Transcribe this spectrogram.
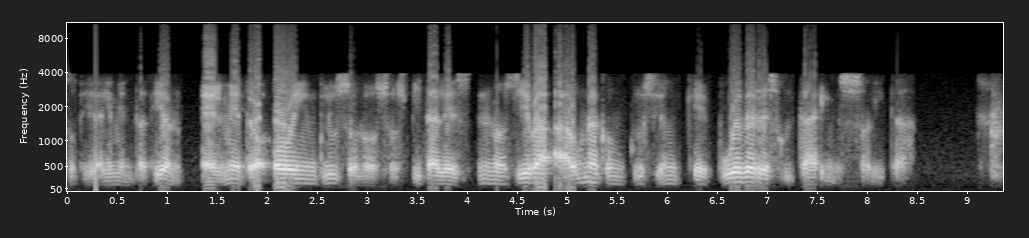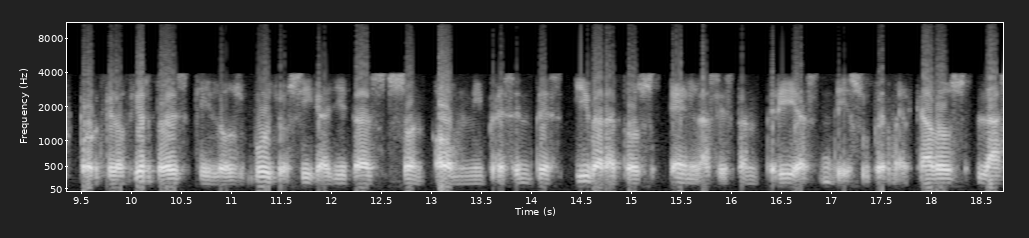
sociedad de alimentación, el metro o incluso los hospitales nos lleva a una conclusión que puede resultar insólita. Porque lo cierto es que los bollos y galletas son omnipresentes y baratos en las estanterías de supermercados, las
